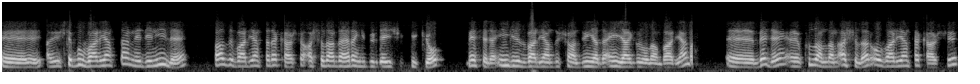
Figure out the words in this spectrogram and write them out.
Ee, işte bu varyantlar nedeniyle bazı varyantlara karşı aşılarda herhangi bir değişiklik yok. Mesela İngiliz varyantı şu an dünyada en yaygın olan varyant e, ve de e, kullanılan aşılar o varyanta karşı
